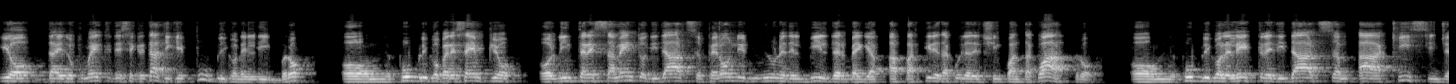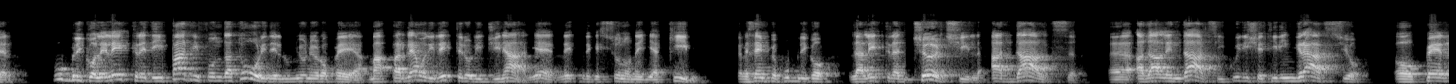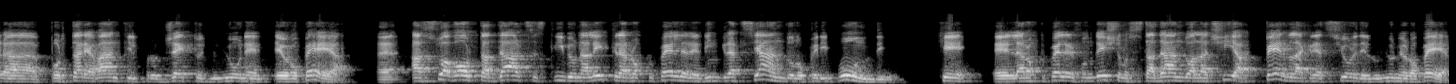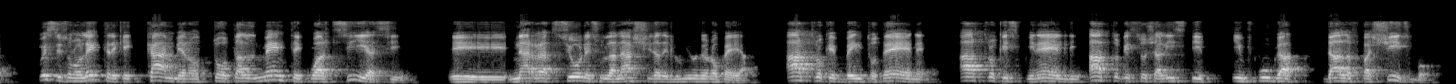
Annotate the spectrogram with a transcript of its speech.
Io dai documenti dei segretati che pubblico nel libro, oh, pubblico per esempio oh, l'interessamento di Dals per ogni riunione del Bilderberg a, a partire da quella del 54, oh, pubblico le lettere di Dals a Kissinger, pubblico le lettere dei padri fondatori dell'Unione Europea, ma parliamo di lettere originali, eh, lettere che sono negli archivi. Per esempio pubblico la lettera di Churchill a Dals, eh, ad Allen Dals, in cui dice ti ringrazio oh, per uh, portare avanti il progetto di Unione Europea. Eh, a sua volta Dals scrive una lettera a Rockefeller ringraziandolo per i fondi che eh, la Rockefeller Foundation sta dando alla CIA per la creazione dell'Unione Europea. Queste sono lettere che cambiano totalmente qualsiasi eh, narrazione sulla nascita dell'Unione Europea. Altro che Ventotene, altro che Spinelli, altro che socialisti in fuga dal fascismo.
